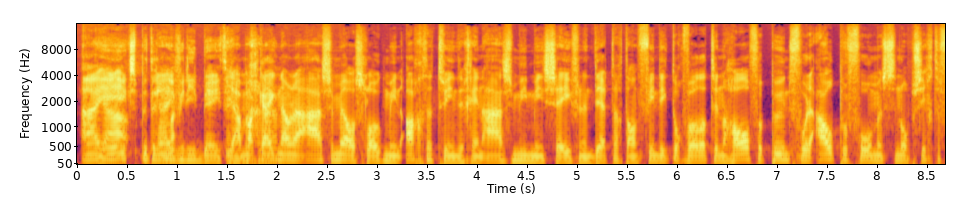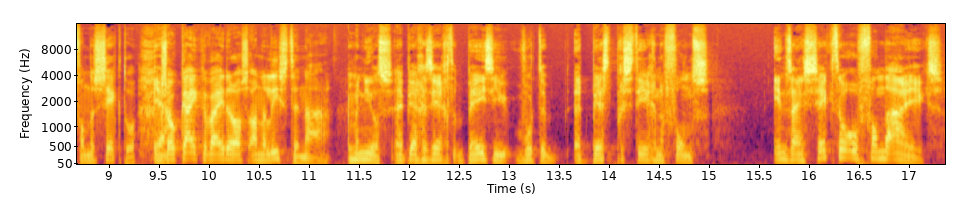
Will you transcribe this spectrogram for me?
AEX-bedrijven die het beter Ja, hebben maar kijk nou naar ASML, ik min 28 en ASMI min 37. Dan vind ik toch wel dat een halve punt voor de outperformance ten opzichte van de sector. Ja. Zo kijken wij er als analisten naar. Maar Niels, heb jij gezegd... Bezi wordt de, het best presterende fonds in zijn sector of van de AEX?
